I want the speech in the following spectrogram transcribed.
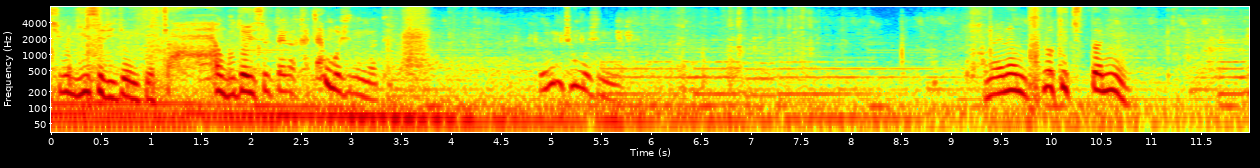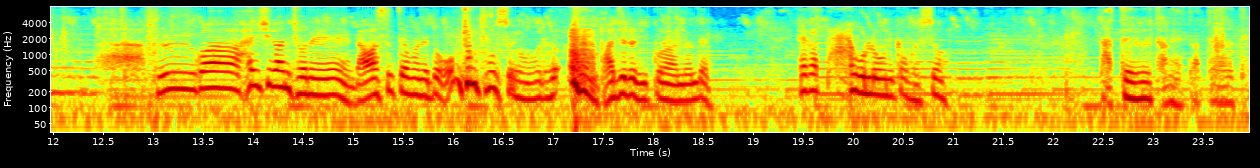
지금 이슬이죠 이게 쫙 묻어 있을 때가 가장 멋있는 것 같아요. 엄청 멋있는 것 같아요. 밤에는 그렇게 춥더니 불과 한 시간 전에 나왔을 때만 해도 엄청 추웠어요. 그래서 바지를 입고 나왔는데 해가 딱 올라오니까 벌써 따뜻하네, 따뜻해.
